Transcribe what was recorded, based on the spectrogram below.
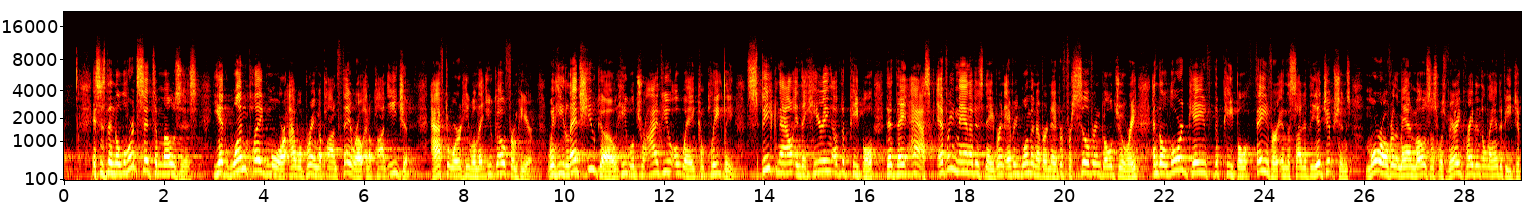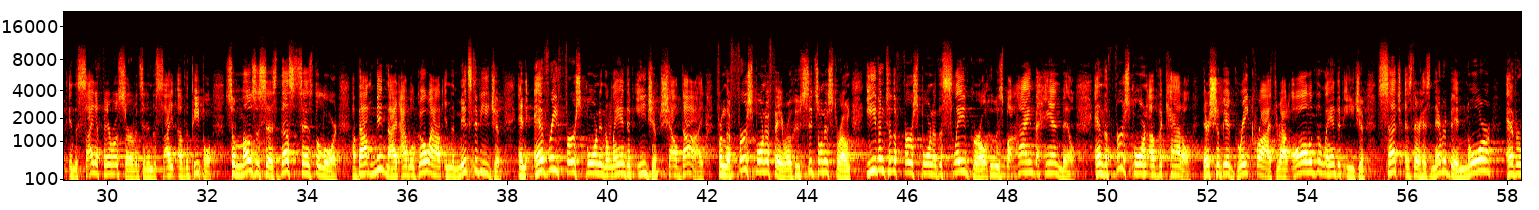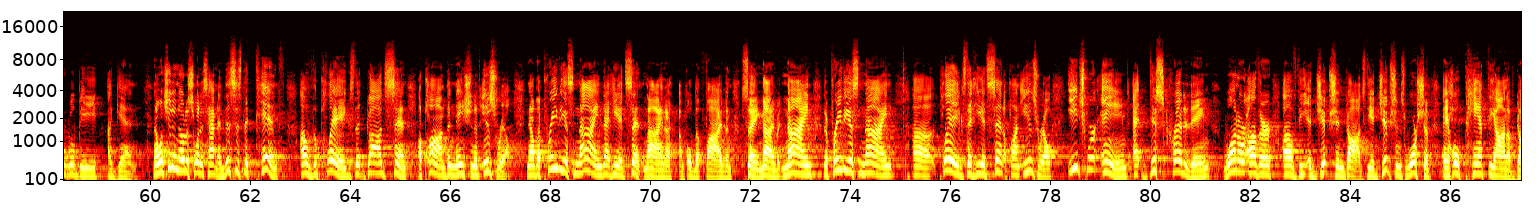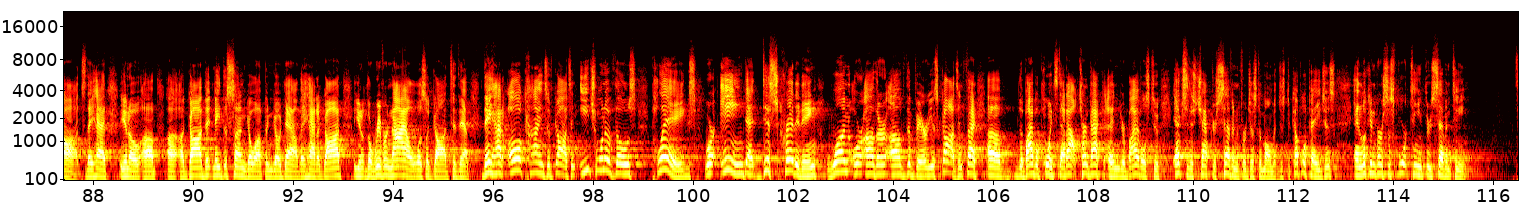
It says, Then the Lord said to Moses, Yet one plague more I will bring upon Pharaoh and upon Egypt. Afterward, he will let you go from here. When he lets you go, he will drive you away completely. Speak now in the hearing of the people that they ask every man of his neighbor and every woman of her neighbor for silver and gold jewelry. And the Lord gave the people favor in the sight of the Egyptians. Moreover, the man Moses was very great in the land of Egypt, in the sight of Pharaoh's servants and in the sight of the people. So Moses says, Thus says the Lord, about midnight I will go out in the midst midst of Egypt, and every firstborn in the land of Egypt shall die, from the firstborn of Pharaoh who sits on his throne, even to the firstborn of the slave girl who is behind the handmill, and the firstborn of the cattle. There shall be a great cry throughout all of the land of Egypt, such as there has never been, nor ever will be again. Now, I want you to notice what is happening. This is the 10th of the plagues that God sent upon the nation of Israel. Now, the previous nine that he had sent, nine, I, am holding up five and saying nine, but nine, the previous nine uh, plagues that he had sent upon Israel, each were aimed at discrediting one or other of the Egyptian gods. The Egyptians worshiped a whole pantheon of gods. They had, you know, uh, uh, a god that made the sun go up and go down. They had a god, you know, the river Nile was a god to them. They had all kinds of gods, and each one of those plagues were aimed at discrediting one or other of the various gods. In fact, uh, the Bible points that out. Turn back in your Bibles to Exodus chapter 7 for just a moment, just a couple of pages, and look in verses 14 through 17.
